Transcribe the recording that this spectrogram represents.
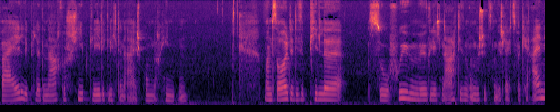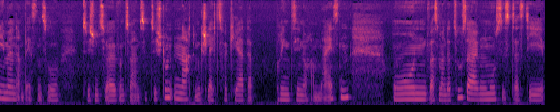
weil die Pille danach verschiebt lediglich den Eisprung nach hinten. Man sollte diese Pille so früh wie möglich nach diesem ungeschützten Geschlechtsverkehr einnehmen, am besten so zwischen 12 und 72 Stunden nach dem Geschlechtsverkehr, da bringt sie noch am meisten. Und was man dazu sagen muss, ist, dass die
